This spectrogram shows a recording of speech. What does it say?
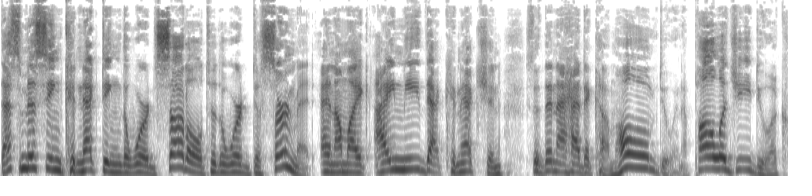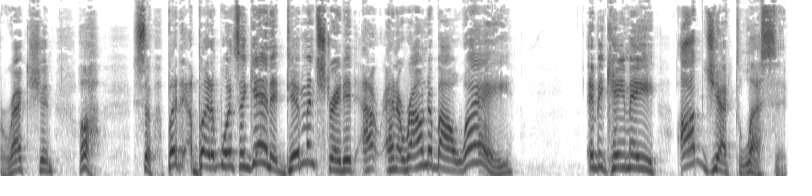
That's missing connecting the word subtle to the word discernment. And I'm like, I need that connection. So then I had to come home, do an apology, do a correction. Oh, so, but, but once again, it demonstrated in a roundabout way, it became a object lesson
